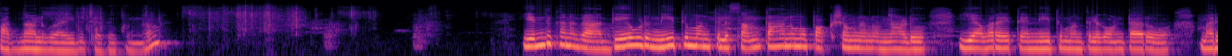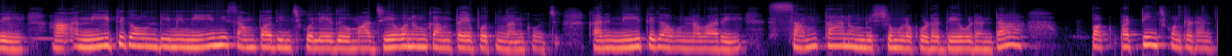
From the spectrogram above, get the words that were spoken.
పద్నాలుగు ఐదు చదువుకుందాం. ఎందుకనగా దేవుడు నీతిమంతుల సంతానము పక్షంననున్నాడు ఎవరైతే నీతిమంతులుగా ఉంటారో మరి ఆ నీతిగా ఉండి మేమేమీ సంపాదించుకోలేదు మా జీవనంకి అంత అయిపోతుంది అనుకోవచ్చు. కానీ నీతిగా ఉన్నవారి సంతానం విషయంలో కూడా దేవుడంట ప పట్టించుకుంటాడంట.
